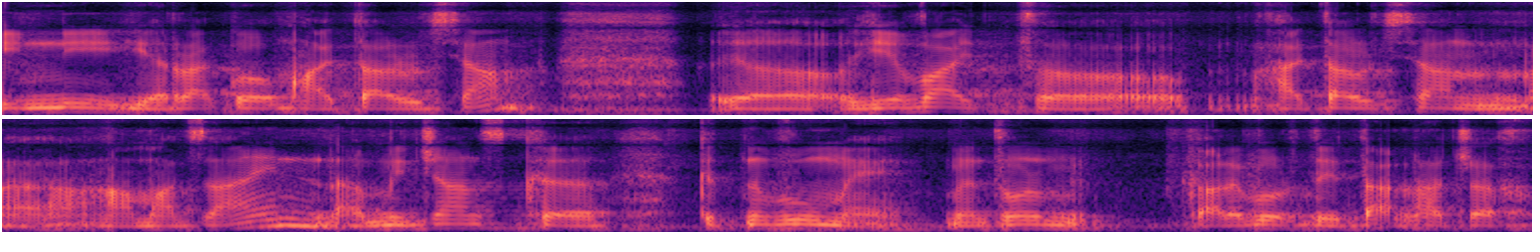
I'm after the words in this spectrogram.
9-ի երրակողմ հայտարարությամբ եւ այդ հայտարարության համաձայն միջանցքը գտնվում է ընդ որում կարևոր դետալ հաճախ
